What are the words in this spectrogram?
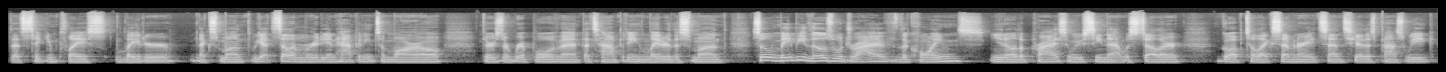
that's taking place later next month. We got Stellar Meridian happening tomorrow. There's a Ripple event that's happening later this month. So maybe those will drive the coins, you know, the price. And we've seen that with Stellar go up to like seven or eight cents here this past week.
